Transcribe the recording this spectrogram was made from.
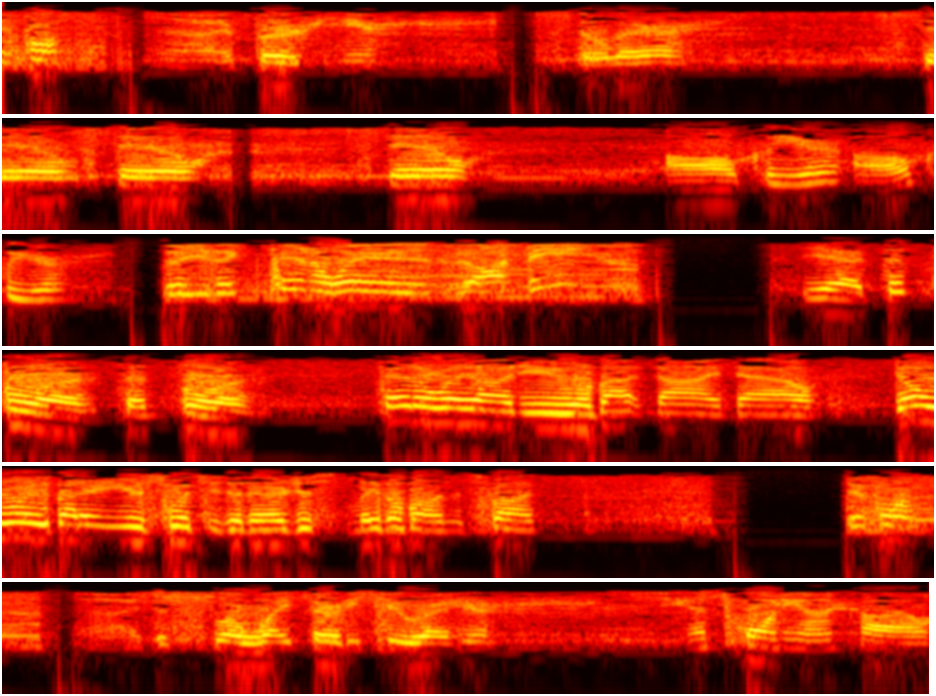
Alright, Burton here. Still there. Still, still, still. All clear, all clear. So you think 10 away is on me? Yeah, 10 4. 10 4. 10 away on you. About 9 now. Don't worry about any of your switches in there. Just leave them on the front. This one? This is slow white 32 right here. Got 20 on Kyle.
